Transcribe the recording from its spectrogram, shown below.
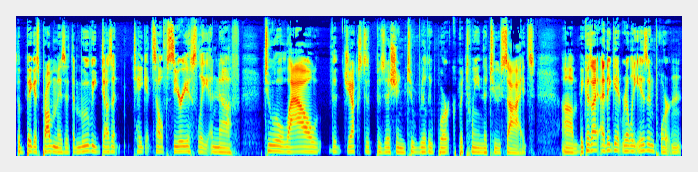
the biggest problem is that the movie doesn't take itself seriously enough to allow the juxtaposition to really work between the two sides. Um, because I, I think it really is important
